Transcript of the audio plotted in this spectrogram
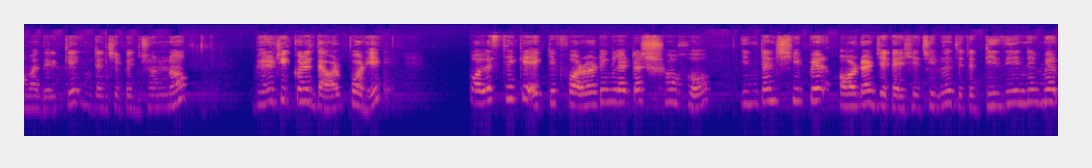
আমাদেরকে ইন্টার্নশিপের জন্য ভেরি ঠিক করে দেওয়ার পরে কলেজ থেকে একটি ফরওয়ার্ডিং লেটার সহ ইন্টার্নশিপের অর্ডার যেটা এসেছিল, যেটা ডিজিএনএম এর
